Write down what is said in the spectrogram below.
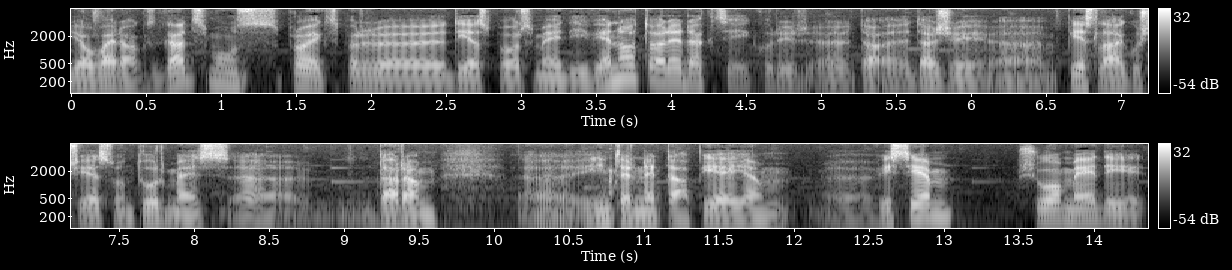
jau vairākus gadus mūsu projekts par uh, diasporas mēdīju vienoto redakciju, kur ir uh, da, daži pieslēgušies, un tur mēs darām internetā pieejam visiem. Šo mēdīju,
